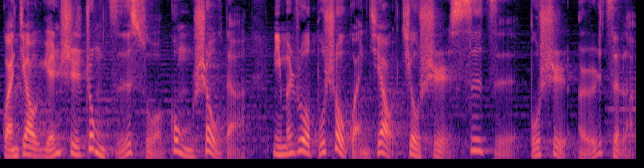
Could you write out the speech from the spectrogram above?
管教原是众子所共受的。你们若不受管教，就是私子，不是儿子了。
